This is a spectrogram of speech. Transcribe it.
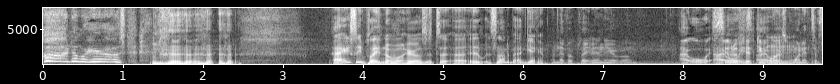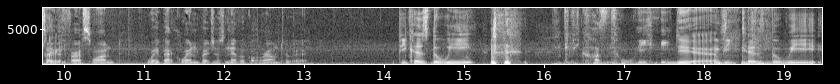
"Oh, no more heroes!" I actually played No More Heroes. It's a uh, it, it's not a bad game. I never played any of them. I always, I always, I always wanted to is play the first one way back when, but just never got around to it Because the Wii, because the Wii. Yeah. because the Wii,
